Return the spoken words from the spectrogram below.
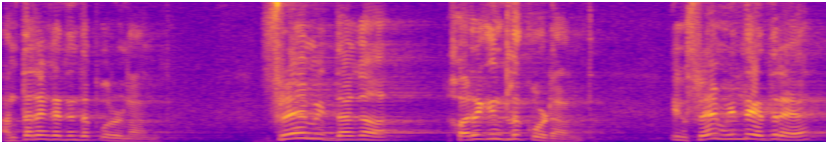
ಅಂತರಂಗದಿಂದ ಪೂರ್ಣ ಅಂತ. ಫ್ರೇಮ್ ಇದ್ದಾಗ ಹೊರಗಿಂದಲೂ ಕೂಡ ಅಂತ. ಈಗ ಫ್ರೇಮ್ ಇಲ್ಲದೆ ಇದ್ದರೆ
